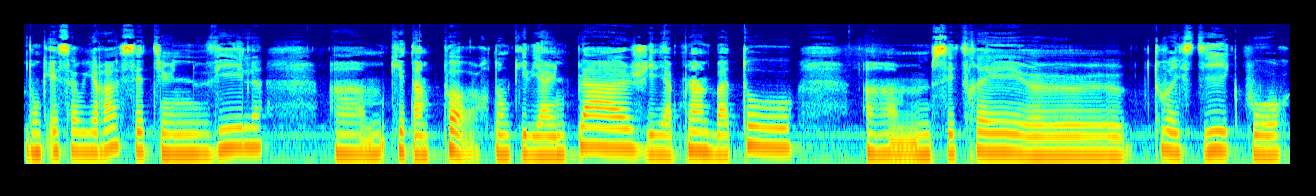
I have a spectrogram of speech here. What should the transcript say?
Donc Essaouira c'est une ville euh, qui est un port. Donc il y a une plage, il y a plein de bateaux. Euh, c'est très euh, touristique pour,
